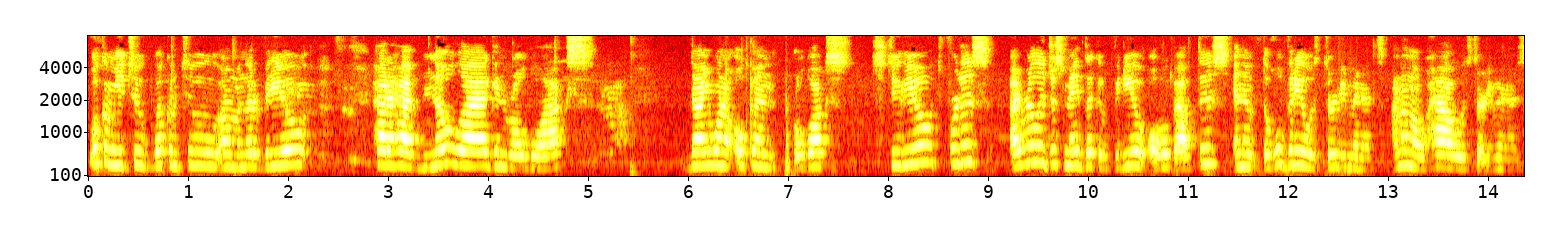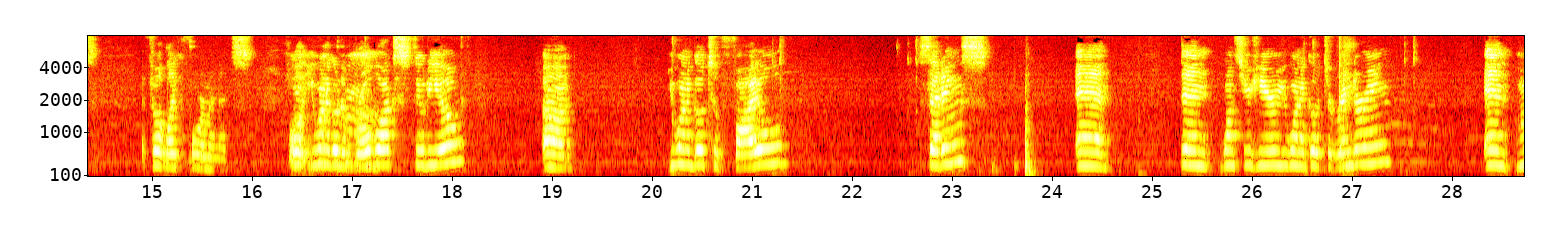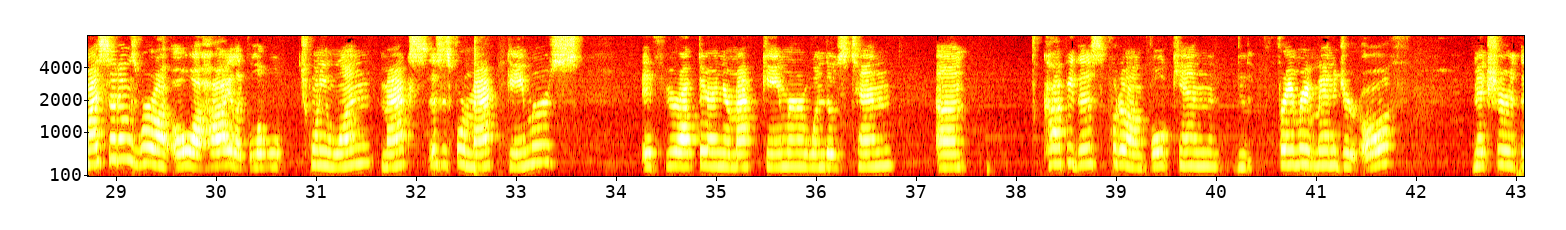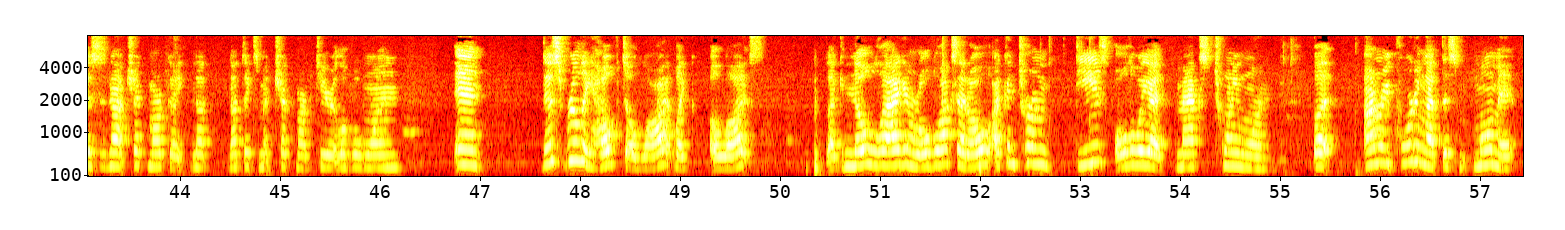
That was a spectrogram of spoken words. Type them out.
Welcome YouTube, welcome to um, another video, how to have no lag in Roblox. Now you want to open Roblox Studio for this. I really just made like a video all about this, and it, the whole video was 30 minutes. I don't know how it was 30 minutes. It felt like 4 minutes. Well, you want to go to Roblox Studio, um, you want to go to File, Settings, and then once you're here, you want to go to Rendering, and my settings were on oh a high, like level 21 max. This is for Mac gamers. If you're out there and you're Mac gamer, Windows 10, um, copy this, put it on Vulkan, frame rate manager off. Make sure this is not checkmarked, like not, nothing's checkmarked here level 1. And this really helped a lot, like a lot. Like no lag in Roblox at all. I can turn these all the way at max 21. But I'm recording at this moment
